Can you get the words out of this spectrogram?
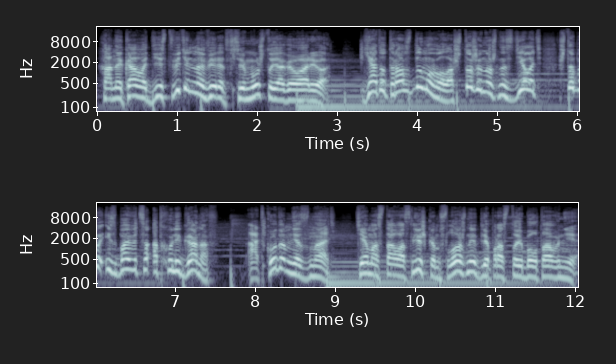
Ханекава действительно верит всему, что я говорю. Я тут раздумывала, что же нужно сделать, чтобы избавиться от хулиганов. Откуда мне знать? Тема стала слишком сложной для простой болтовни.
